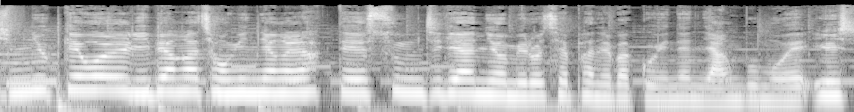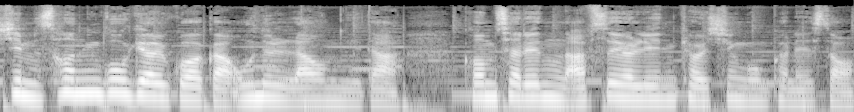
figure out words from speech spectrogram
16개월 입양아 정인양을 학대해 숨지게 한 혐의로 재판을 받고 있는 양부모의 1심 선고 결과가 오늘 나옵니다. 검찰은 앞서 열린 결심 공판에서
